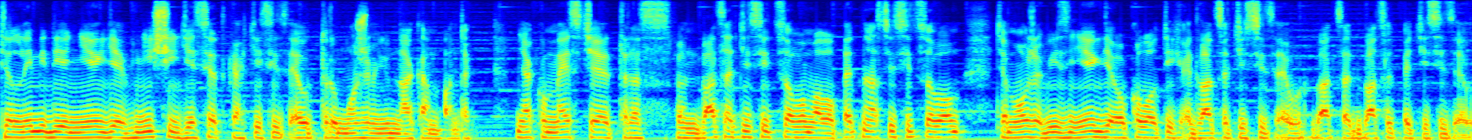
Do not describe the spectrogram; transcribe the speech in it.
ten limit je niekde v nižších desiatkách tisíc eur, ktorú môže byť na kampaň. Tak v nejakom meste, teraz 20 tisícovom alebo 15 tisícovom, ťa môže byť niekde okolo tých aj 20 tisíc eur, 20-25 tisíc eur.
